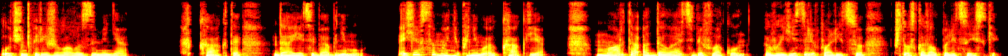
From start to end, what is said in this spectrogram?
очень переживал из-за меня. «Как ты? Да, я тебя обниму». «Я сама не понимаю, как я». «Марта отдала тебе флакон. Вы ездили в полицию. Что сказал полицейский?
